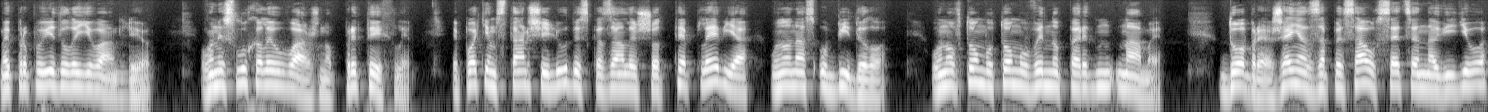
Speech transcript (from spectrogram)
Ми проповідували Євангелію. Вони слухали уважно, притихли. І потім старші люди сказали, що те плев'я, воно нас обідало. Воно в тому, тому винно перед нами. Добре, Женя записав все це на відео.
